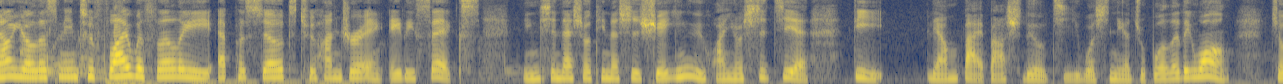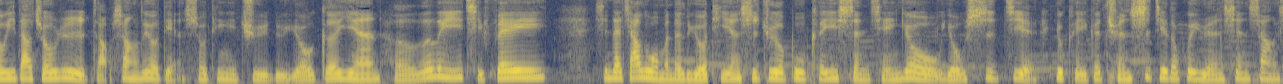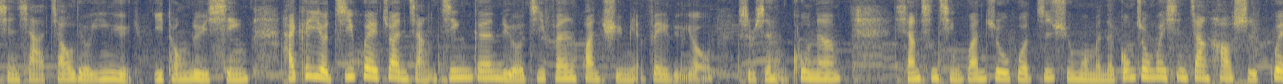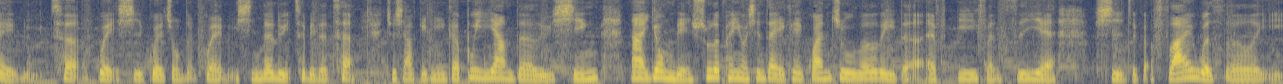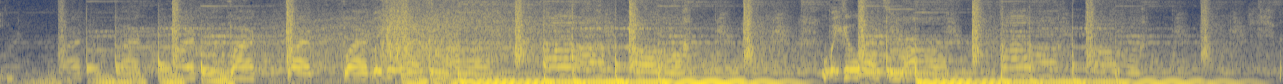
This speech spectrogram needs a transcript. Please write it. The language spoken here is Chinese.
Now you're listening to Fly with Lily, episode two hundred and eighty-six. 您现在收听的是学英语环游世界第两百八十六集。我是你的主播 Lily Wong。周一到周日早上六点，收听一句旅游格言，和 Lily 一起飞。现在加入我们的旅游体验师俱乐部，可以省钱又游世界，又可以跟全世界的会员线上线下交流英语，一同旅行，还可以有机会赚奖金跟旅游积分，换取免费旅游，是不是很酷呢？详情请关注或咨询我们的公众微信账号是“贵旅册”，贵是贵重的贵，旅行的旅，特别的册，就是要给你一个不一样的旅行。那用脸书的朋友现在也可以关注 Lily 的 FB 粉丝页，是这个 Fly with Lily。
